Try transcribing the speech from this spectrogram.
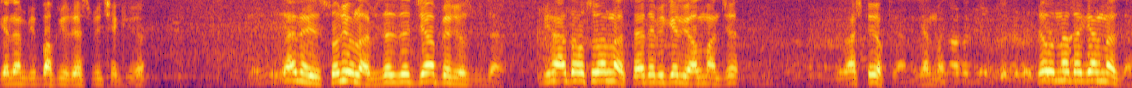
gelen bir bakıyor resmini çekiyor. E, Yani soruyorlar bize de cevap veriyoruz bizler. Binada oturanlar senede bir geliyor Almanca. Başka yok yani gelmezler. Bunlar da düşmüyor. Ve onlar da gelmezler.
